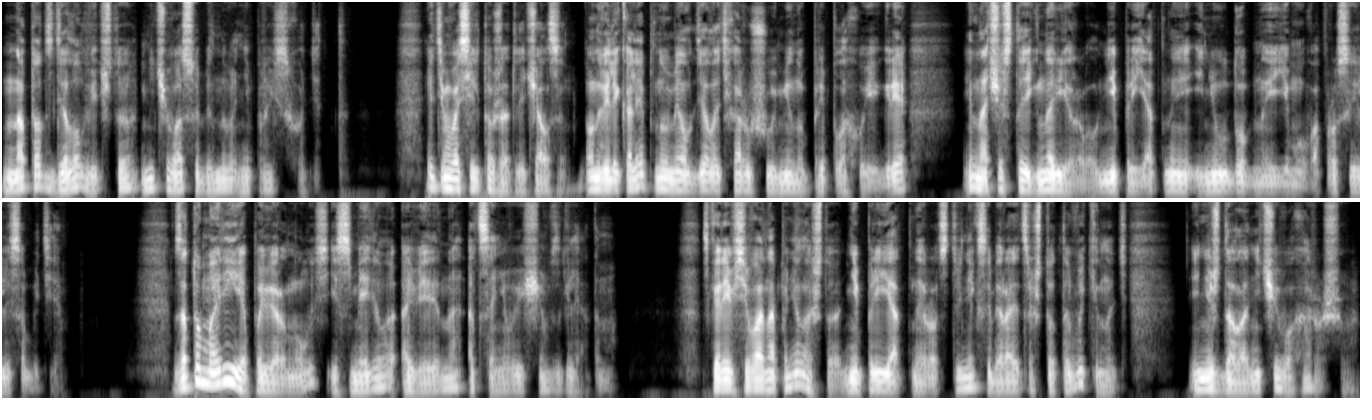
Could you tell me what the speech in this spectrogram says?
но тот сделал вид, что ничего особенного не происходит. Этим Василь тоже отличался. Он великолепно умел делать хорошую мину при плохой игре и начисто игнорировал неприятные и неудобные ему вопросы или события. Зато Мария повернулась и смерила Аверина оценивающим взглядом. Скорее всего, она поняла, что неприятный родственник собирается что-то выкинуть, и не ждала ничего хорошего.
